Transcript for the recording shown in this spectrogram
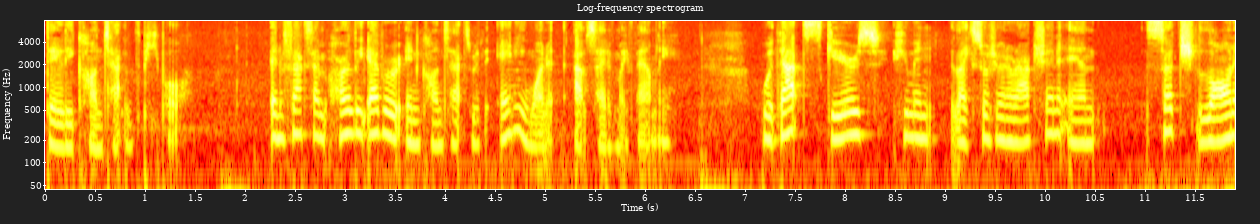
daily contact with people. In fact, I'm hardly ever in contact with anyone outside of my family. What that scares human like social interaction and such long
